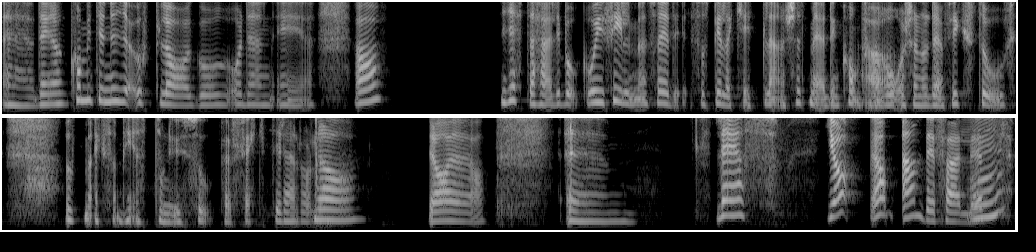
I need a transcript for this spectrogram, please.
Eh, Den har kommit i nya upplagor och den är, ja, jättehärlig bok. Och i filmen så, är det, så spelar Kate Blanchett med, den kom för Ja. några år sedan och den fick stor uppmärksamhet. Hon är ju så perfekt i den rollen. Ja, ja, ja. ja. Um, läs! Ja, ja. anbefalles. Mm.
